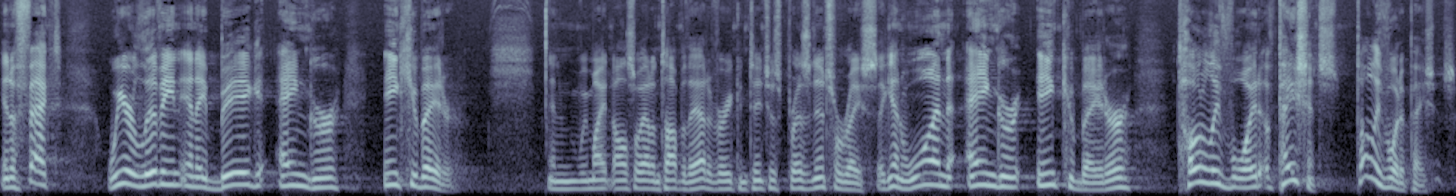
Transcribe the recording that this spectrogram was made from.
In effect, we are living in a big anger incubator. And we might also add on top of that a very contentious presidential race. Again, one anger incubator, totally void of patience. Totally void of patience.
